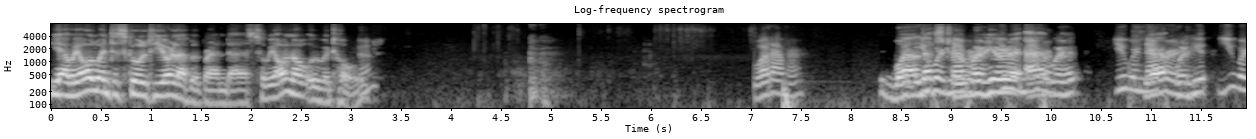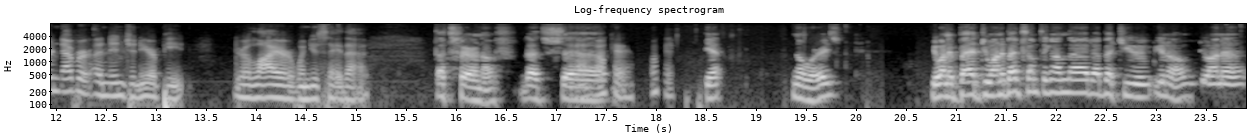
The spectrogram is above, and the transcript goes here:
Yeah, we all went to school to your level, Brenda, so we all know what we were told. Yeah. Whatever. Well, You that's were true. never- we're you here. were uh, never- we're You were Yeah, never we're- you, you were never an engineer, Pete. You're a liar when you say that. that's fair enough. That's Yeah, uh, okay, okay. Yeah. No worries. You want to bet? Do you want to bet something on that? I bet you. You know. Do you want to?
